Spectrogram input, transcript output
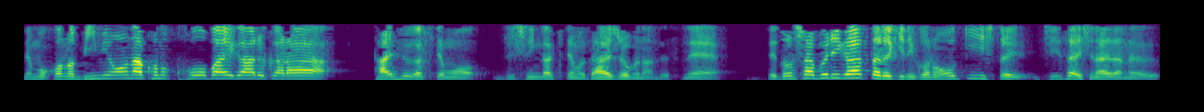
でもこの微妙なこの勾配があるから、台風が来ても、地震が来ても大丈夫なんですね。で、土砂降りがあった時にこの大きい石と小さい石の間の、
